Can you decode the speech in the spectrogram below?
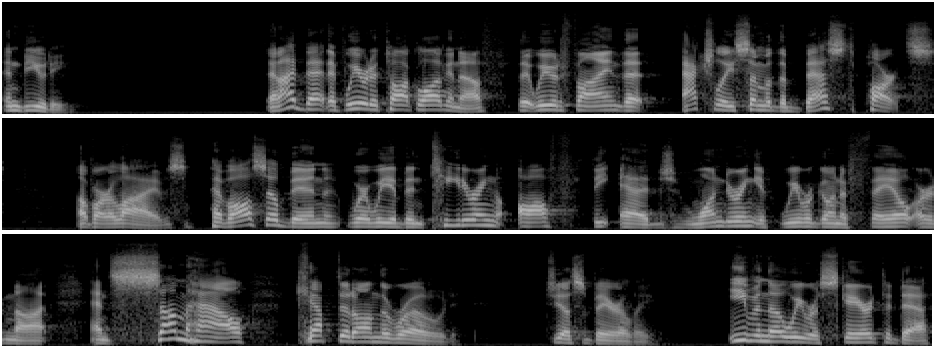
and beauty. And I bet if we were to talk long enough, that we would find that actually some of the best parts of our lives have also been where we have been teetering off the edge, wondering if we were going to fail or not, and somehow kept it on the road, just barely, even though we were scared to death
